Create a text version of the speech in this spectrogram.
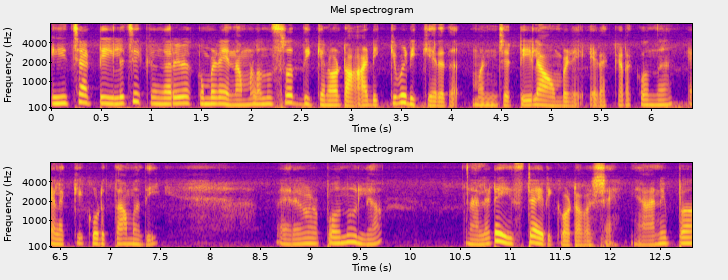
ഈ ചട്ടിയിൽ ചിക്കൻ കറി വെക്കുമ്പോഴേ നമ്മളൊന്ന് ശ്രദ്ധിക്കണം കേട്ടോ. അടിക്ക് പിടിക്കരുത്. മൺചട്ടിയിലാവുമ്പോഴേ. ഇടയ്ക്കിടയ്ക്കൊന്ന് ഇളക്കി കൊടുത്താൽ മതി. വേറെ കുഴപ്പമൊന്നുമില്ല. നല്ല ടേസ്റ്റ് ആയിരിക്കും കേട്ടോ പക്ഷേ. ഞാനിപ്പോൾ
